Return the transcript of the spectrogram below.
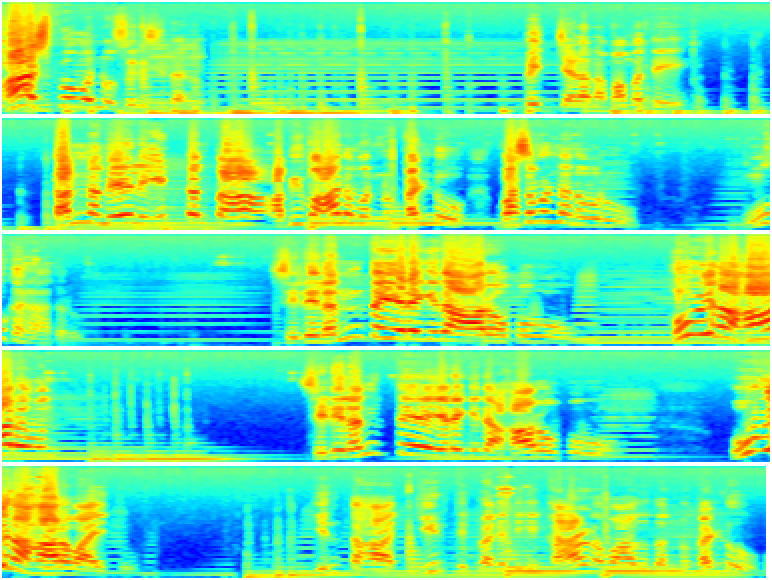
ಬಾಷ್ಪವನ್ನು ಸುರಿಸಿದರು. ಬಿಜ್ಜಳನ ಮಮತೆ ತನ್ನ ಮೇಲೆ ಇಟ್ಟಂತಹ ಅಭಿಮಾನವನ್ನು ಕಂಡು ಬಸವಣ್ಣನವರು ಮೂಕರಾದರು ಸಿಡಿಲಂತೆ ಎರಗಿದ ಆರೋಪವು ಹೂವಿನ ಹಾರವನ್ನು ಸಿಡಿಲಂತೆ ಎರಗಿದ ಆರೋಪವು ಹೂವಿನ ಹಾರವಾಯಿತು. ಇಂತಹ ಕೀರ್ತಿ ಪ್ರಗತಿಗೆ ಕಾರಣವಾದುದನ್ನು ಕಂಡು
